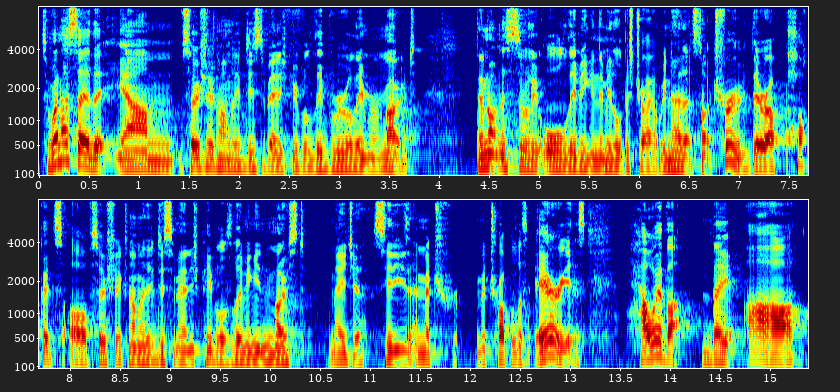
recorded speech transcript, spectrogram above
So when I say that um, socioeconomically disadvantaged people live rurally and remote, they're not necessarily all living in the middle of Australia. We know that's not true. There are pockets of socioeconomically disadvantaged peoples living in most major cities and metro- metropolis areas. However, they are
